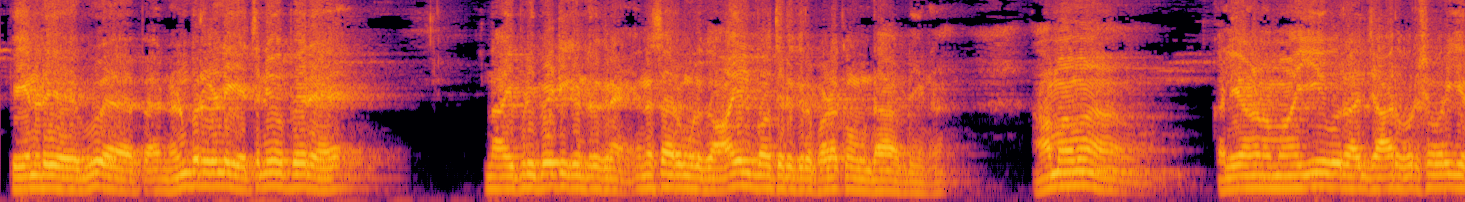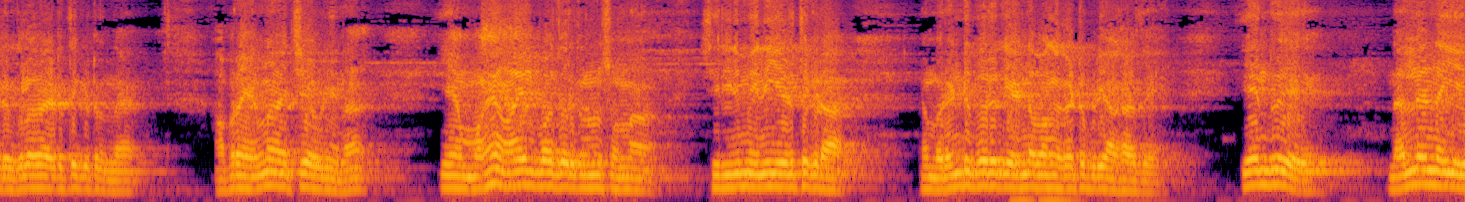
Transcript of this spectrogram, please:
இப்போ என்னுடைய நண்பர்களில் எத்தனையோ பேரை நான் இப்படி பேட்டி கண்டிருக்கிறேன். என்ன சார் உங்களுக்கு ஆயில் பாத் எடுக்கிற பழக்கம் உண்டா அப்படின்னு? ஆமாமா கல்யாணமாகி ஒரு அஞ்சு ஆறு வருஷம் வரைக்கும் ரெகுலராக எடுத்துக்கிட்டு இருந்தேன். அப்புறம் என்ன ஆச்சு அப்படின்னா என் மகன் ஆயில் பாத் எடுக்கணும்னு சொன்னான். சரி இனிமேல் நீ எடுத்துக்கடா. நம்ம ரெண்டு பேருக்கு எண்ணெய் வாங்க கட்டுப்படி ஆகாது. என்று நல்லெண்ணெயை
